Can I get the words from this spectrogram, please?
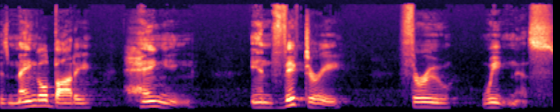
His mangled body hanging in victory through weakness.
